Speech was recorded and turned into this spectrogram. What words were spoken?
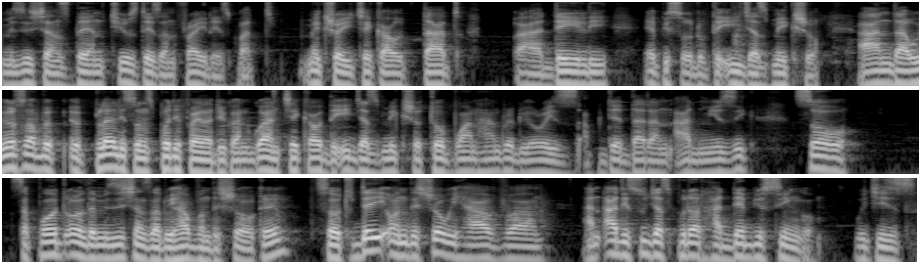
musicians then Tuesdays and Fridays. But make sure you check out that uh, daily episode of the E Jazz Mix Show. And uh, we also have a, a, playlist on Spotify that you can go and check out the E Jazz Mix Show Top 100. We always update that and add music. So support all the musicians that we have on the show, okay? So today on the show, we have uh, an artist who just put out her debut single, which is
